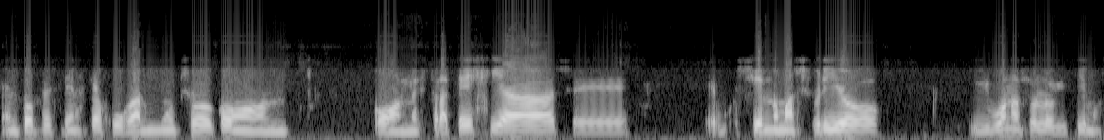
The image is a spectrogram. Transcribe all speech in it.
Entonces tienes que jugar mucho con, con estrategias, eh, siendo más frío y bueno, eso es lo que hicimos.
